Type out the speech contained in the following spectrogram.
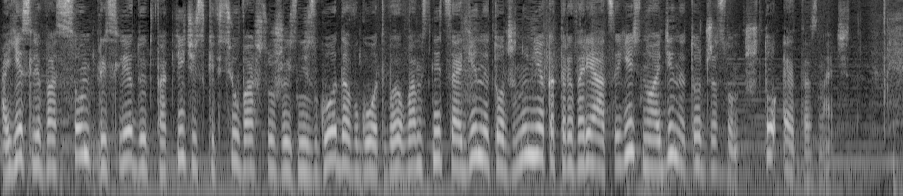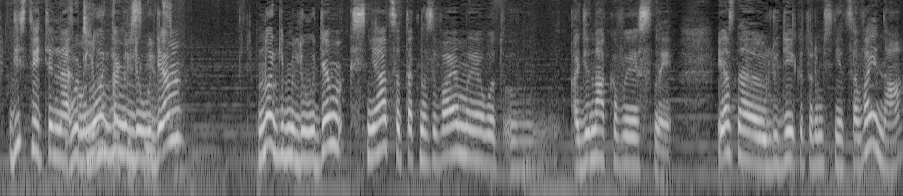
А если вас сон преследует фактически всю вашу жизнь, из года в год, вы, вам снится один и тот же, ну, некоторые вариации есть, но один и тот же сон. Что это значит? Действительно, Вот многим людям, многим людям снятся так называемые вот м, одинаковые сны. Я знаю людей, которым снится война,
